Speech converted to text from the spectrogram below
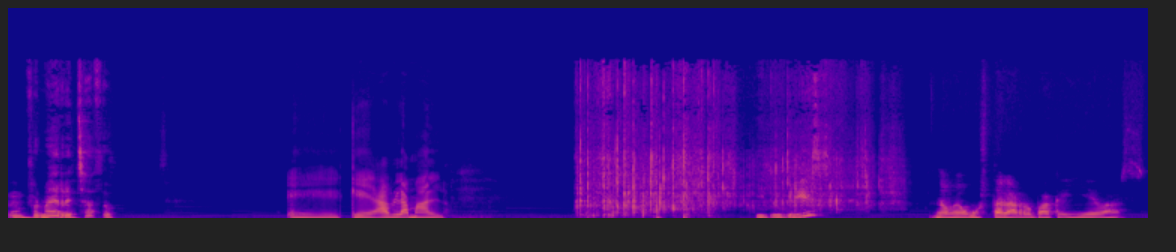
en forma de rechazo? eh, que habla mal. ¿Y tú, Cris? No me gusta la ropa que llevas.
